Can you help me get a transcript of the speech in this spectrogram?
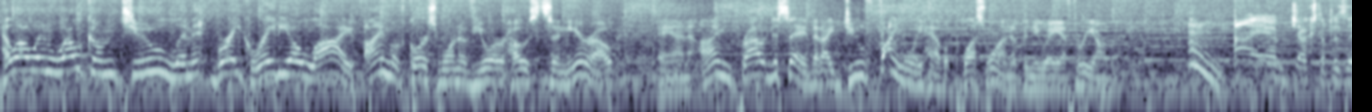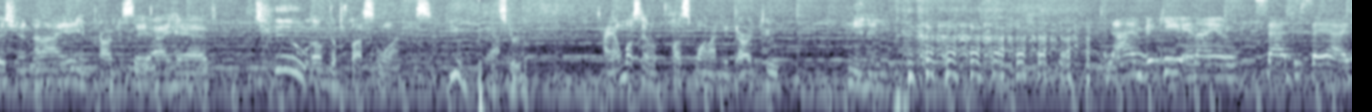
Hello and welcome to Limit Break Radio Live. I'm, of course, one of your hosts, Aniero, and I'm proud to say that I do finally have a plus one of the new AF3 armor. Hmm. I am Juxtaposition, and I am proud to say I have two of the plus ones. You bastard. I almost have a plus one on the Dark too. And I'm Viki, and I am sad to say I'm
